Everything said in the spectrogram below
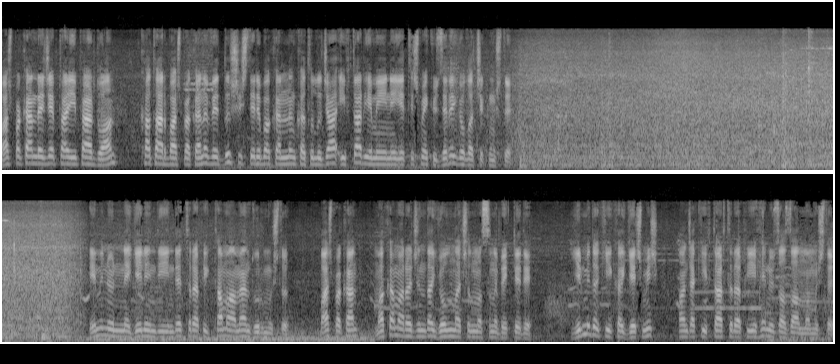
Başbakan Recep Tayyip Erdoğan, Katar Başbakanı ve Dışişleri Bakanı'nın katılacağı iftar yemeğine yetişmek üzere yola çıkmıştı. Eminönü'ne gelindiğinde trafik tamamen durmuştu. Başbakan makam aracında yolun açılmasını bekledi. 20 dakika geçmiş ancak iftar trafiği henüz azalmamıştı.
